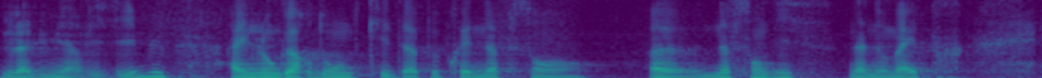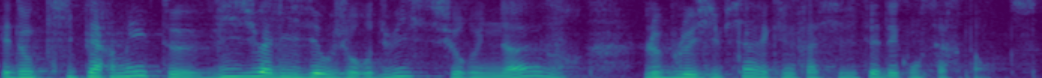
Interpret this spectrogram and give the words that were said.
de la lumière visible, à une longueur d'onde qui est d'à peu près 900 910 nanomètres, et donc qui permet de visualiser aujourd'hui sur une œuvre le bleu égyptien avec une facilité déconcertante.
